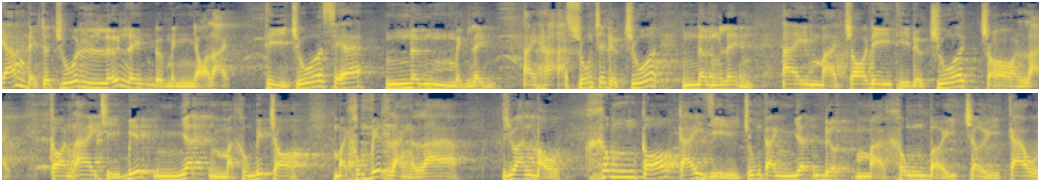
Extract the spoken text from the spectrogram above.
dám để cho chúa lớn lên rồi mình nhỏ lại, thì chúa sẽ nâng mình lên. Ai hạ xuống sẽ được chúa nâng lên. Ai mà cho đi thì được chúa cho lại. Còn ai chỉ biết nhận mà không biết cho, mà không biết rằng là Doan bảo không có cái gì chúng ta nhận được mà không bởi trời cao,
